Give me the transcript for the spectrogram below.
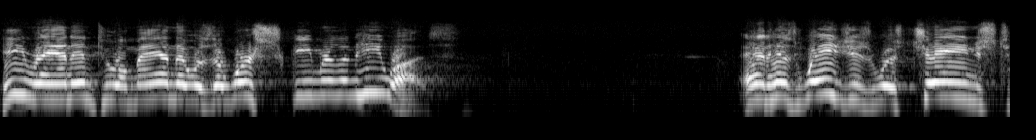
He ran into a man that was a worse schemer than he was. And his wages was changed,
